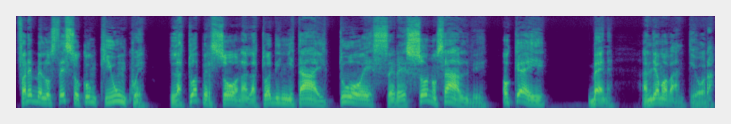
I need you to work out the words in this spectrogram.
Farebbe lo stesso con chiunque. La tua persona, la tua dignità, il tuo essere sono salvi, ok? Bene, andiamo avanti ora.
